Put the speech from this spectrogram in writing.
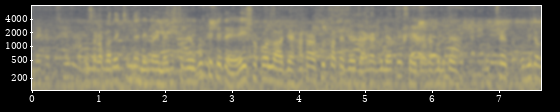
দর্শক আপনারা দেখছেন যে নির্বাহী ম্যাজিস্ট্রেটের উপস্থিতিতে এই সকল যে হাঁটার ফুটপাতে যে জায়গাগুলি আছে সেই জায়গাগুলিতে উচ্ছেদ অভিযান।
